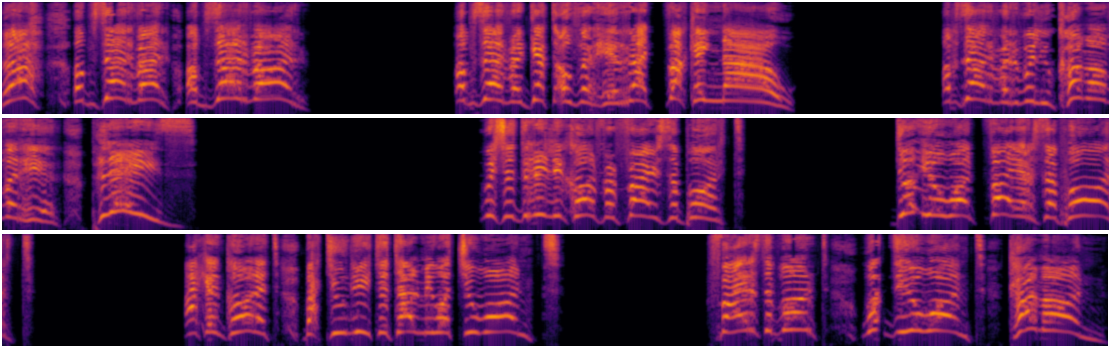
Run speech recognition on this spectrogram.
Ah! Observer! Observer! Observer, get over here right fucking now! Observer, will you come over here? Please! We should really call for fire support! Do you want fire support? I can call it, but you need to tell me what you want! Fire support? What do you want? Come on!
